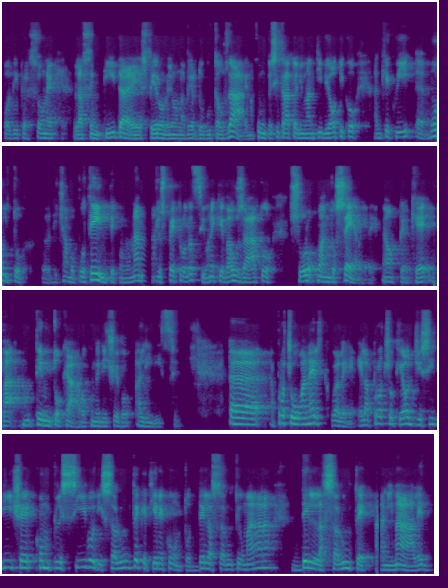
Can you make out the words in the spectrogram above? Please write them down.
po' di persone l'ha sentita e spero di non aver dovuta usare, ma comunque si tratta di un antibiotico anche qui eh, molto eh, diciamo potente, con un ampio spettro d'azione che va usato solo quando serve, no? perché va tenuto caro, come dicevo all'inizio. Uh, approccio One Health qual è? È l'approccio che oggi si dice complessivo di salute che tiene conto della salute umana, della salute animale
